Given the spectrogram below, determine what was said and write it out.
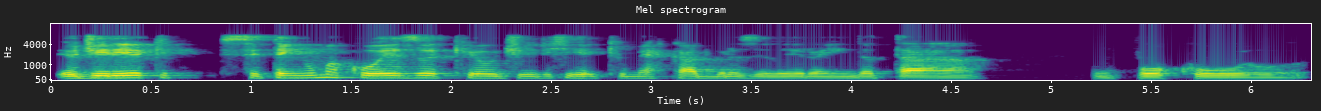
Eu diria que se tem uma coisa que eu diria que o mercado brasileiro ainda está um pouco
